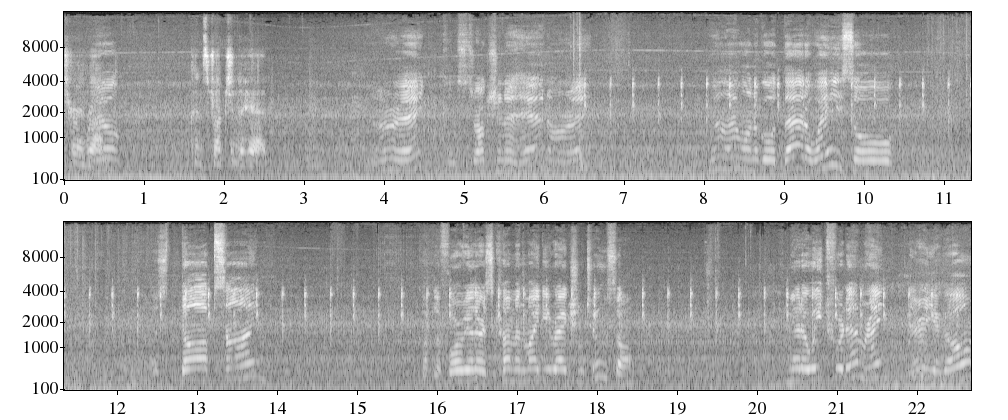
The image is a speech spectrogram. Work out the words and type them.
Turn right. Construction ahead. alright. Construction ahead, alright. Well, I want to go that away, so. Stop sign. A couple of four wheelers come in my direction too, so. Gotta wait for them, right? There you go.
